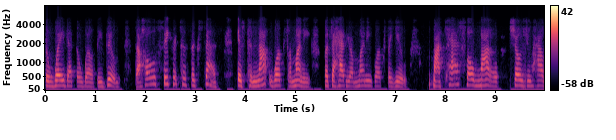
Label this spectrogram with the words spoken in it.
the way that the wealthy do. The whole secret to success is to not work for money, but to have your money work for you. My cash flow model shows you how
